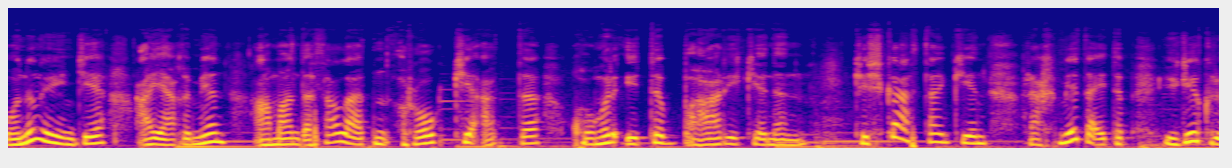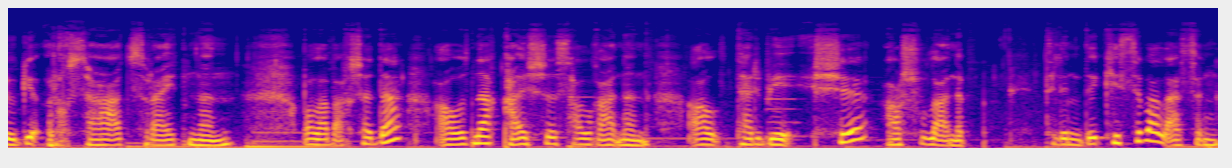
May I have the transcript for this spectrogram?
Оның үйінде аяғымен амандаса алатын рокки атты қоңыр иті бар екенін кешкі астан кейін рахмет айтып үйге кіруге рұқсат сұрайтынын балабақшада аузына қайшы салғанын ал тәрбиеші ашуланып тіліңді кесіп аласың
